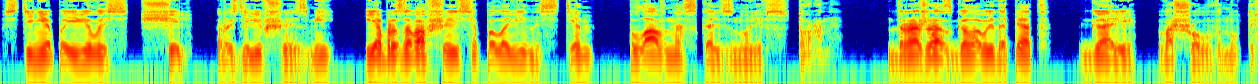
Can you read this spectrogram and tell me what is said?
В стене появилась щель, разделившая змей, и образовавшиеся половины стен плавно скользнули в стороны. Дрожа с головы до пят, Гарри вошел внутрь.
